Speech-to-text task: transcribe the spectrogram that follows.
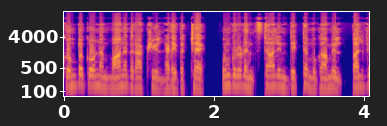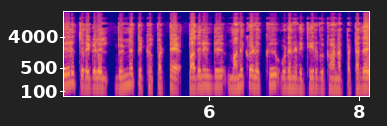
கும்பகோணம் மாநகராட்சியில் நடைபெற்ற உங்களுடன் ஸ்டாலின் திட்ட முகாமில் பல்வேறு துறைகளில் விண்ணப்பிக்கப்பட்ட பதினைந்து மனுக்களுக்கு உடனடி தீர்வு காணப்பட்டது.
